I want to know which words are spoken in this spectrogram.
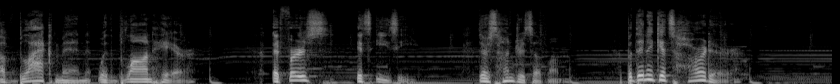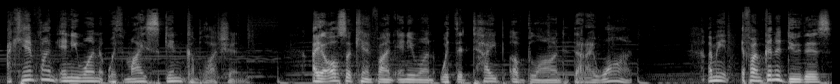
of black men with blonde hair. At first, it's easy. There's hundreds of them. But then it gets harder. I can't find anyone with my skin complexion. I also can't find anyone with the type of blonde that I want. I mean, if I'm gonna do this,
